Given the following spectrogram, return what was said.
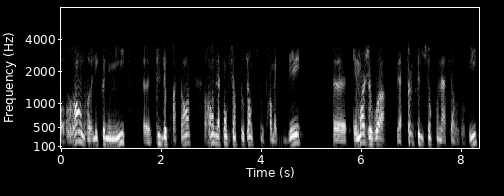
rendre l'économie euh, plus de croissance, rendre la confiance aux gens qui sont traumatisés. Euh, et moi, je vois la seule solution qu'on a à faire aujourd'hui,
